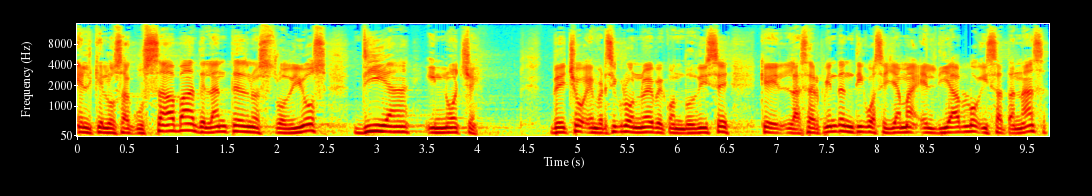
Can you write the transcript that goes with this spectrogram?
el que los acusaba delante de nuestro Dios día y noche. De hecho, en versículo 9, cuando dice que la serpiente antigua se llama el diablo y Satanás,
